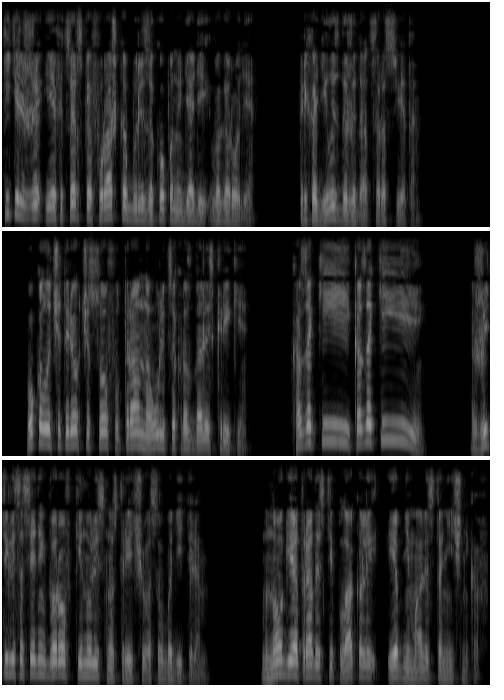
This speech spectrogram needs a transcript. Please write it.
Китель же и офицерская фуражка были закопаны дядей в огороде. Приходилось дожидаться рассвета. Около четырех часов утра на улицах раздались крики. «Казаки! Казаки!» Жители соседних дворов кинулись навстречу освободителям. Многие от радости плакали и обнимали станичников.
